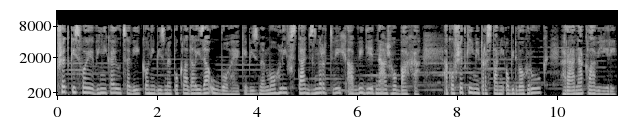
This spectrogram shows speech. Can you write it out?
Všetky svoje vynikajúce výkony by sme pokladali za úbohé, keby sme mohli vstať z mŕtvych a vidieť nášho Bacha, ako všetkými prstami obidvoch rúk hrá na klavíri,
